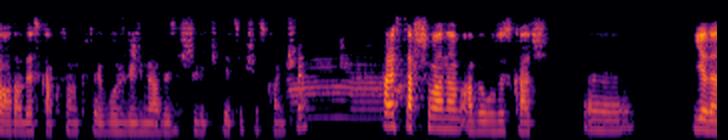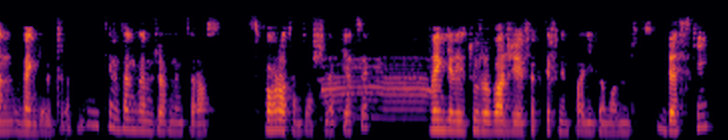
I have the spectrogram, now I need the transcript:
cała ta deska, którą tutaj włożyliśmy, aby zasilić piecyk się skończy. Ale starczyła nam, aby uzyskać jeden węgiel drzewny. I tym węglem drzewnym teraz z powrotem zasilę piecyk. Węgiel jest dużo bardziej efektywnym paliwem od deski.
